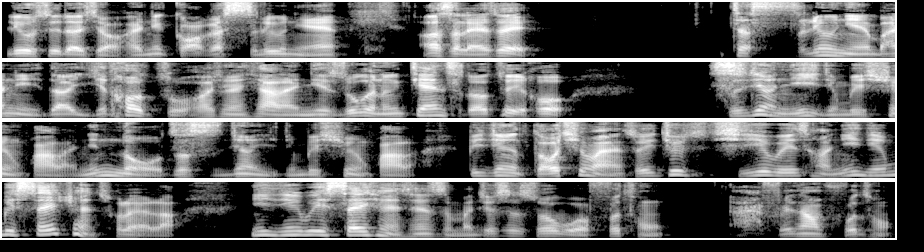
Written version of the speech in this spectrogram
六岁的小孩，你搞个十六年，二十来岁，这十六年把你的一套组合拳下来，你如果能坚持到最后。实际上你已经被驯化了，你脑子实际上已经被驯化了。毕竟早起晚睡就是习以为常，你已经被筛选出来了，你已经被筛选成什么？就是说我服从啊，非常服从。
